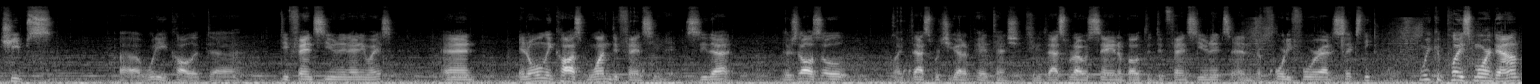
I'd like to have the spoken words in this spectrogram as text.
Cheap's uh, what do you call it? Uh, defense unit anyways. And it only costs one defense unit. See that? There's also, like, that's what you got to pay attention to. That's what I was saying about the defense units and the 44 out of 60. We could place more down.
